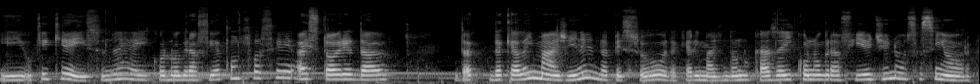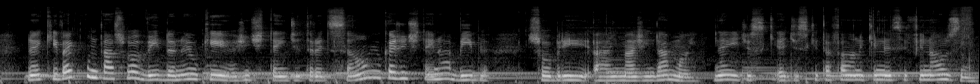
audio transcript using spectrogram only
E o que, que é isso, né? A iconografia é como se fosse a história da, da, daquela imagem, né? Da pessoa, daquela imagem. Então, no caso, a iconografia de Nossa Senhora, né? Que vai contar a sua vida, né? O que a gente tem de tradição e o que a gente tem na Bíblia sobre a imagem da mãe, né? E diz, é disso que está falando aqui nesse finalzinho.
